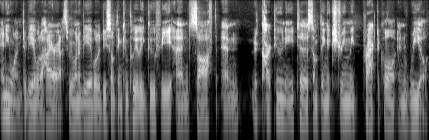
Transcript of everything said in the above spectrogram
anyone to be able to hire us. We want to be able to do something completely goofy and soft and cartoony to something extremely practical and real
